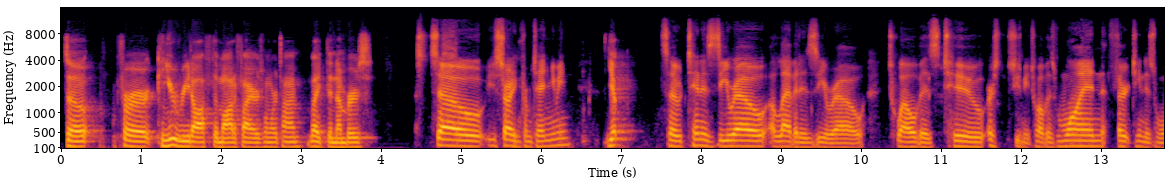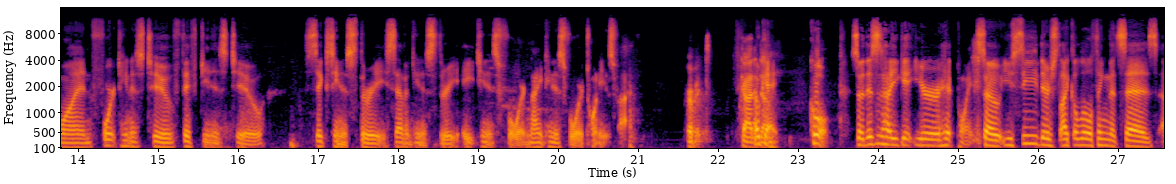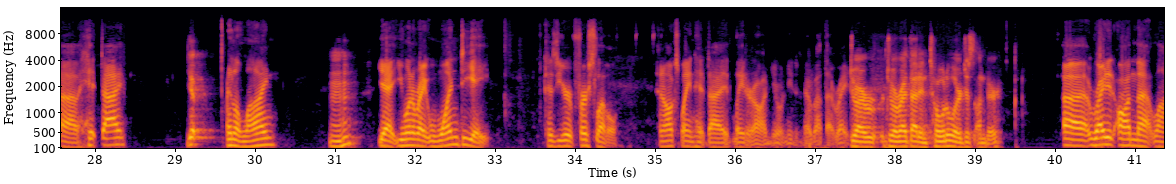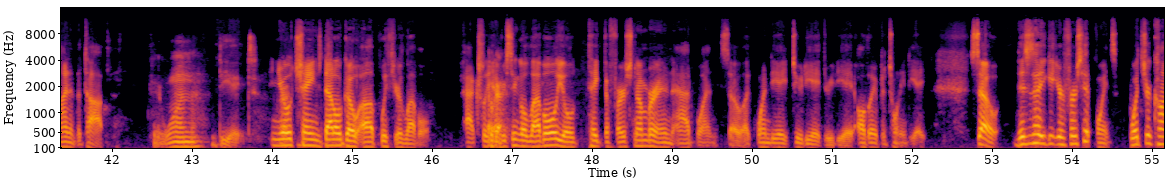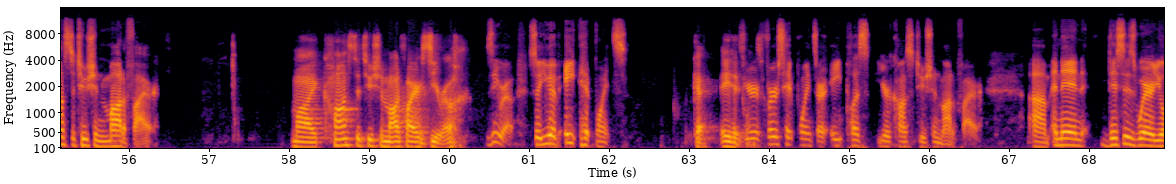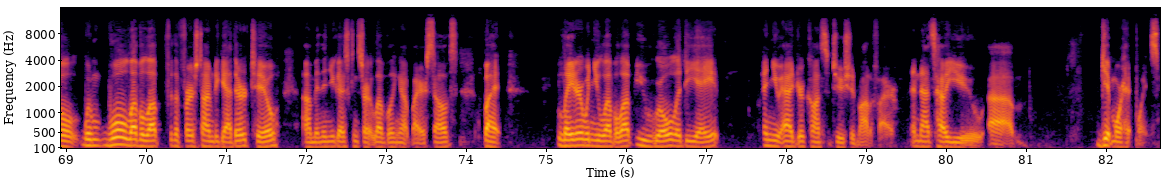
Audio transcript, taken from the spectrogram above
So for can you read off the modifiers one more time, like the numbers? So you starting from 10 you mean Yep. So 10 is 0, 11 is 0, 12 is 2, or excuse me, 12 is 1, 13 is 1, 14 is 2, 15 is 2, 16 is 3, 17 is 3, 18 is 4, 19 is 4, 20 is 5. Perfect. Got it. Okay, Done. cool. So this is how you get your hit points. So you see there's like a little thing that says uh, hit die Yep. and a line. Mm-hmm. Yeah, you want to write 1d8 because you're first level. And I'll explain hit die later on. You don't need to know about that right Do I do I write that in total or just under? uh, write it on that line at the top. Okay, one d8. and you'll change that'll go up with your level actually Okay. every single level you'll take the first number and add one so like 1d8 2d8 3d8 all the way up to 20d8 so this is how you get your first hit points what's your constitution modifier My Constitution modifier is zero. zero so you have eight hit points Okay, eight hit your points. first hit points are eight plus your constitution modifier um, and then this is where you'll when we'll level up for the first time together too um, and then you guys can start leveling up by yourselves but later when you level up you roll a d8 and you add your constitution modifier and that's how you um, get more hit points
